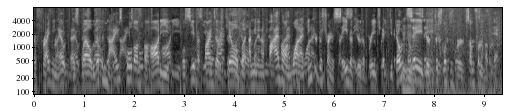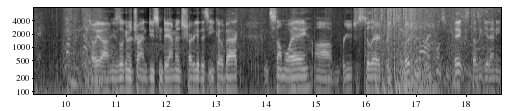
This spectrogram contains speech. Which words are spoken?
fragging out as well. We got the knives pulled on Fahadi. We'll see if it finds out a kill, but I mean, in a five on one, I think you're just trying to save if you're the breach. If you don't mm-hmm. save, you're just looking for some sort of a pick. Oh yeah, he's looking to try and do some damage, try to get this eco back in some way. Um, Breach is still there. Breach is pushing. Breach wants some picks. Doesn't get any.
